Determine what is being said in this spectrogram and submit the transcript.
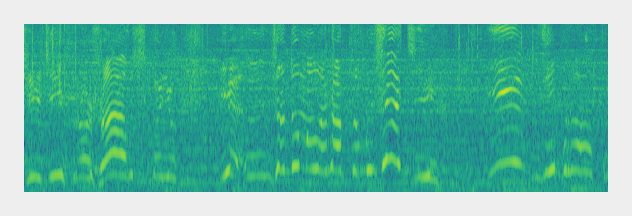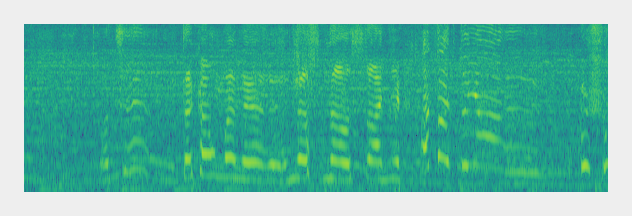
з Юдіх Рожавською. І е, задумала раптом взяти їх і зібрати. Оце така в мене е, на, на останнє. А так то я е, пишу.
